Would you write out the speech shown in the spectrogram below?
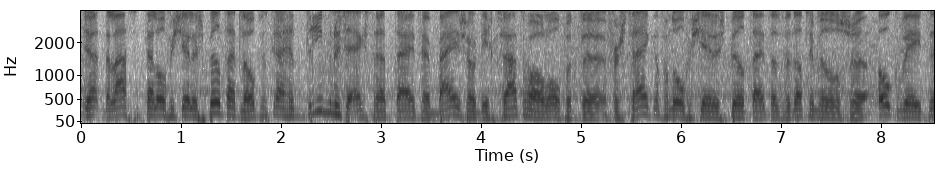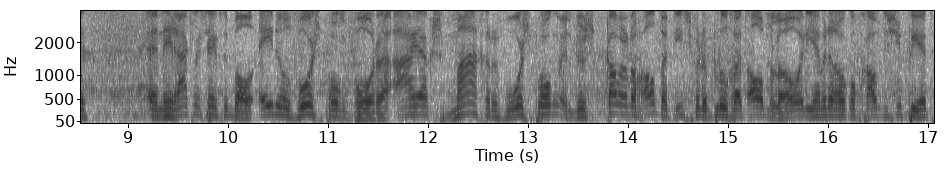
Ja, de laatste tellen officiële speeltijd loopt. We krijgen drie minuten extra tijd erbij. Zo dicht zaten we al op het uh, verstrijken van de officiële speeltijd. Dat we dat inmiddels uh, ook weten. En Heracles heeft de bal. 1-0 voorsprong voor uh, Ajax. Magere voorsprong. En dus kan er nog altijd iets voor de ploeg uit Almelo. En die hebben er ook op geanticipeerd.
